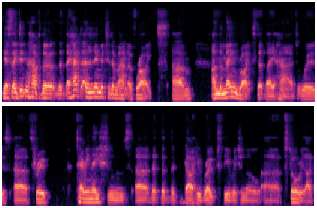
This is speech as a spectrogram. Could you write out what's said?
Yes, they didn't have the, the they had a limited amount of rights. Um, and the main rights that they had was uh, through Terry Nations, uh, the, the, the guy who wrote the original uh, storyline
